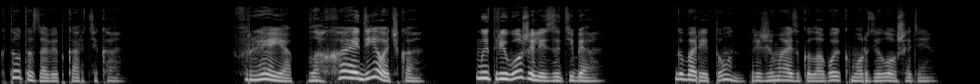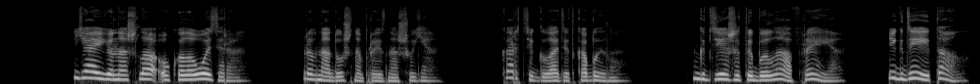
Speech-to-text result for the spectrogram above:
Кто-то зовет Картика. «Фрея, плохая девочка! Мы тревожились за тебя!» — говорит он, прижимаясь головой к морде лошади. «Я ее нашла около озера», — равнодушно произношу я. Картик гладит кобылу. «Где же ты была, Фрея? И где Итал?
